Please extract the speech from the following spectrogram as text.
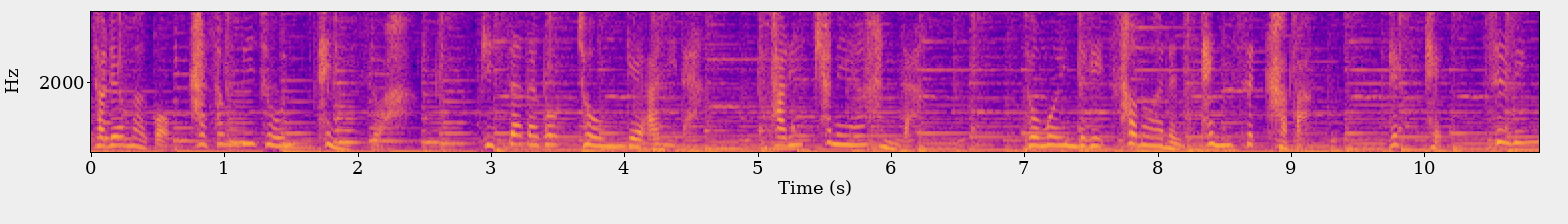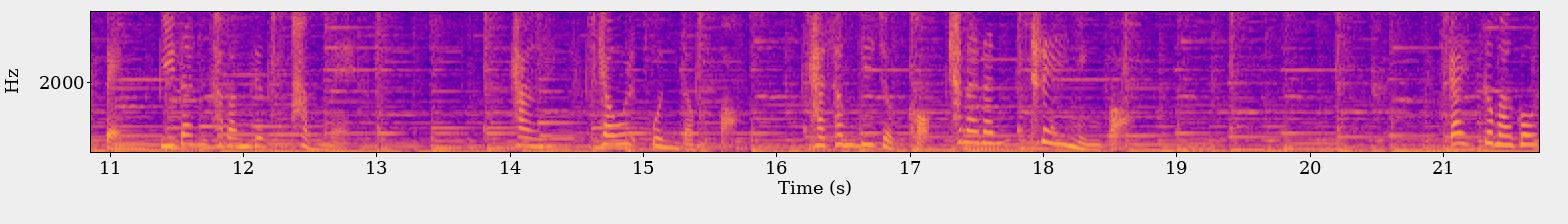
저렴하고 가성비 좋은 테니스화 비싸다고 좋은 게 아니라 발이 편해야 한다 도모인들이 선호하는 테니스 가방 백팩, 슬링백, 2단 가방 등 판매 가을, 겨울 운동복 가성비 좋고 편안한 트레이닝복 깔끔하고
